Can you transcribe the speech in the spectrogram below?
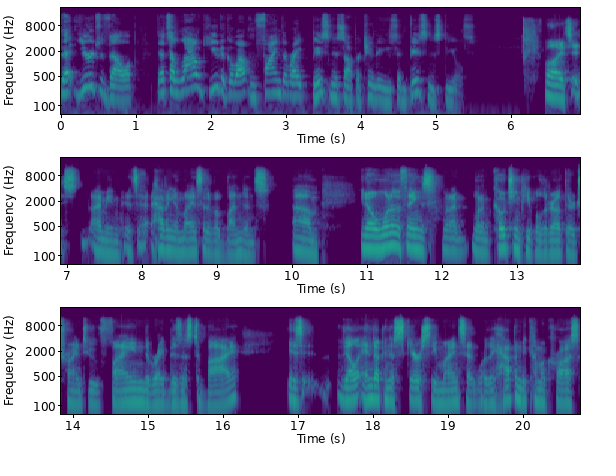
that you're developed that's allowed you to go out and find the right business opportunities and business deals? Well, it's it's I mean, it's having a mindset of abundance. Um, you know one of the things when i'm when i'm coaching people that are out there trying to find the right business to buy is they'll end up in a scarcity mindset where they happen to come across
